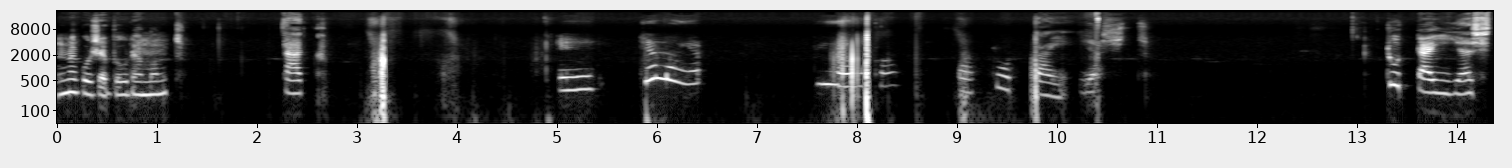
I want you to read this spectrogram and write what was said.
na górze był remont. Tak. I gdzie moje pijamko? O, tutaj jest. Tutaj jest.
